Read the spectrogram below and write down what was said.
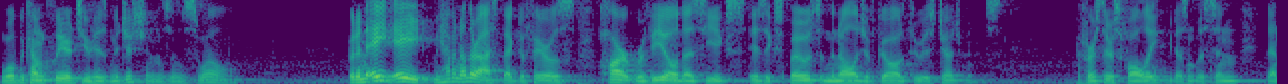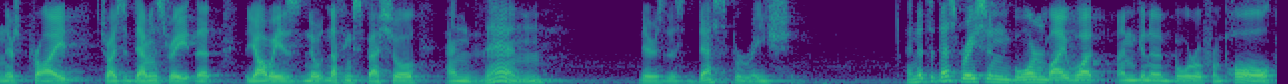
will become clear to his magicians as well. But in 8 8, we have another aspect of Pharaoh's heart revealed as he ex- is exposed to the knowledge of God through his judgments. First, there's folly. He doesn't listen. Then there's pride. He tries to demonstrate that Yahweh is no, nothing special. And then there's this desperation. And it's a desperation born by what I'm going to borrow from Paul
